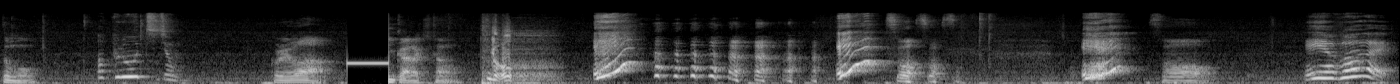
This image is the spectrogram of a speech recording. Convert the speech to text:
と思う？アプローチじゃん。これはから来たの。え？そうそうそう。え？そえやばい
